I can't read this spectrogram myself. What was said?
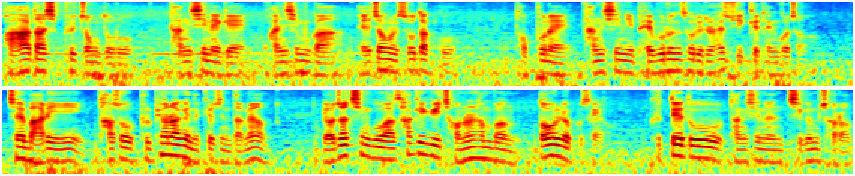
과하다 싶을 정도로 당신에게 관심과 애정을 쏟았고 덕분에 당신이 배부른 소리를 할 수 있게 된 거죠. 제 말이 다소 불편하게 느껴진다면 여자친구와 사귀기 전을 한번 떠올려 보세요. 그때도 당신은 지금처럼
